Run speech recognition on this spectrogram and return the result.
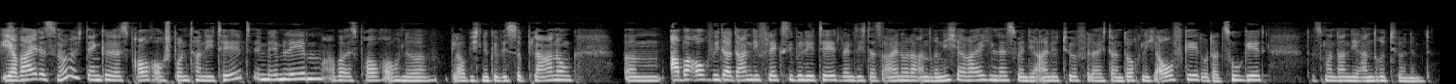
Ja, beides. Ne? Ich denke, es braucht auch Spontanität im, im Leben, aber es braucht auch eine, glaube ich, eine gewisse Planung. Ähm, aber auch wieder dann die Flexibilität, wenn sich das eine oder andere nicht erreichen lässt, wenn die eine Tür vielleicht dann doch nicht aufgeht oder zugeht, dass man dann die andere Tür nimmt.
